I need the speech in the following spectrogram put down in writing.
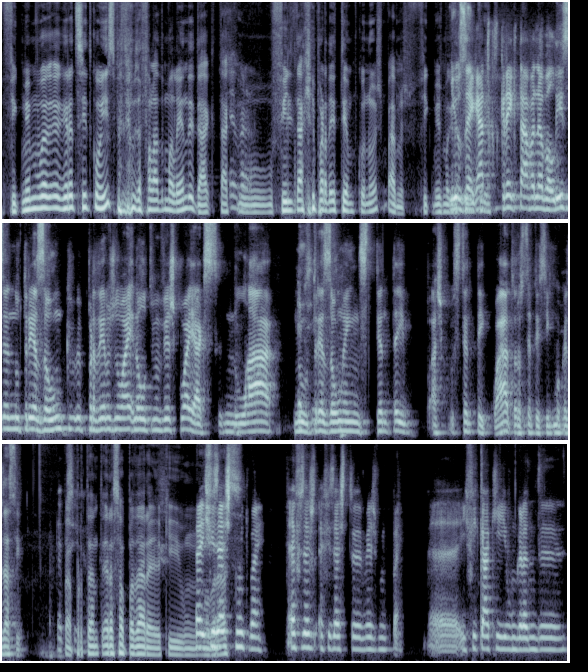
É, Fico mesmo agradecido com isso. Estamos a falar de uma lenda e tá, tá É o filho está aqui a perder tempo connosco. Pá, mas fico mesmo E o agradecido. Zé Gato, que creio que estava na baliza no 3 a 1 que perdemos no, na última vez com o Ajax, lá É no possível. 3 a 1 em 70, e- acho que 74 ou 75, uma coisa assim. É Pá, portanto, era só para dar aqui um. É, e um fizeste muito bem. É, fizeste, é, fizeste mesmo muito bem. Eh, e fica aqui um grande,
